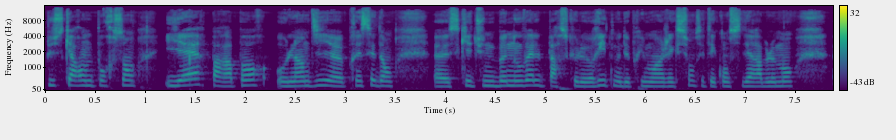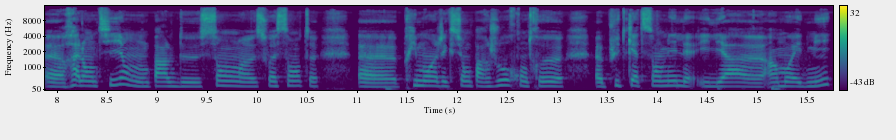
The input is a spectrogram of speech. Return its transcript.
plus 40% hier par rapport au lundi euh, précédent. Euh, ce qui est une bonne nouvelle parce que le rythme de primo-injection s'était considérablement euh, ralenti. On parle de 160 primo-injections par jour contre plus de 400 000 il y a un mois et demi.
